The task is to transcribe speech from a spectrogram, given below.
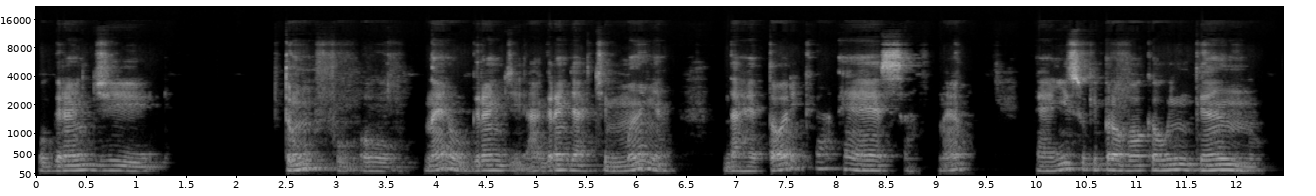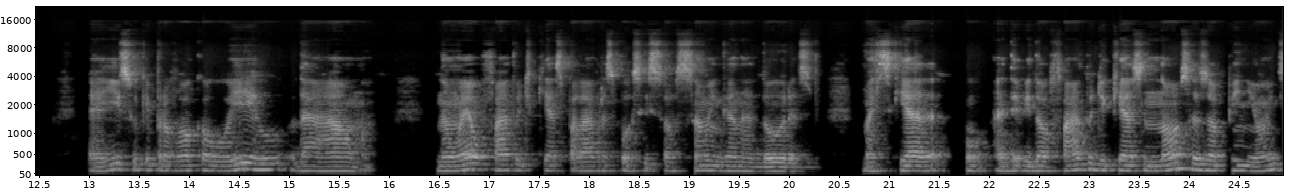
o grande trunfo ou né, o grande, a grande artimanha da retórica é essa, né? É isso que provoca o engano, é isso que provoca o erro da alma, não é o fato de que as palavras por si só são enganadoras, mas que é, é devido ao fato de que as nossas opiniões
